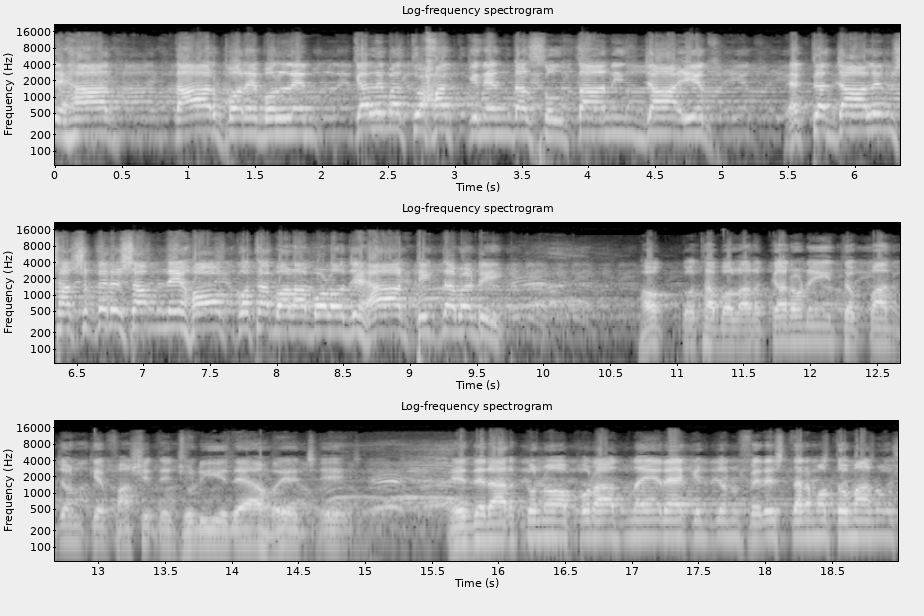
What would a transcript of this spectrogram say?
জেহাদ। তারপরে বললেন, কালেমাতু হাক্কিন ইনদা সুলতানিন জায়ের একটা জালেম শাসকের সামনে হক কথা বলা বড় যে হ্যাঁ ঠিক না বা ঠিক? হক কথা বলার কারণেই তো পাঁচজনকে ফাঁসিতে ঝুলিয়ে দেয়া হয়েছে। এদের আর কোনো অপরাধ নাই, এরা এক একজন ফেরেস্তার মতো মানুষ।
